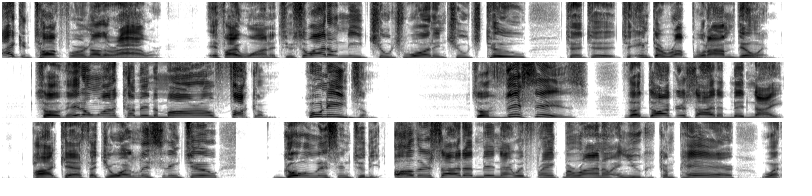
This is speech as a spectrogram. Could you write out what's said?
I could talk for another hour if I wanted to. So I don't need Chooch 1 and Chooch 2 to, to, to interrupt what I'm doing. So they don't want to come in tomorrow, fuck them. Who needs them? So this is the Darker Side of Midnight podcast that you are listening to. Go listen to the other side of midnight with Frank Morano, and you can compare what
